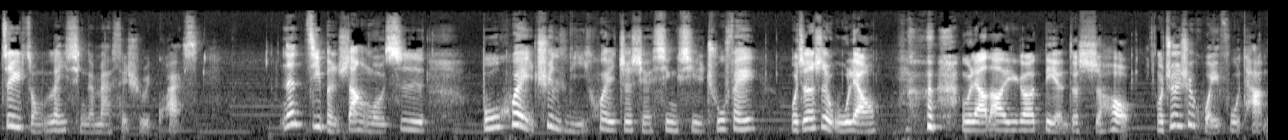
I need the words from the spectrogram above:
这一种类型的 message request，那基本上我是不会去理会这些信息，除非我真的是无聊，无聊到一个点的时候，我就会去回复他们。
